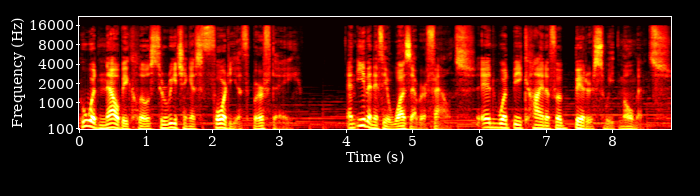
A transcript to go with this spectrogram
who would now be close to reaching his 40th birthday. And even if he was ever found, it would be kind of a bittersweet moment.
